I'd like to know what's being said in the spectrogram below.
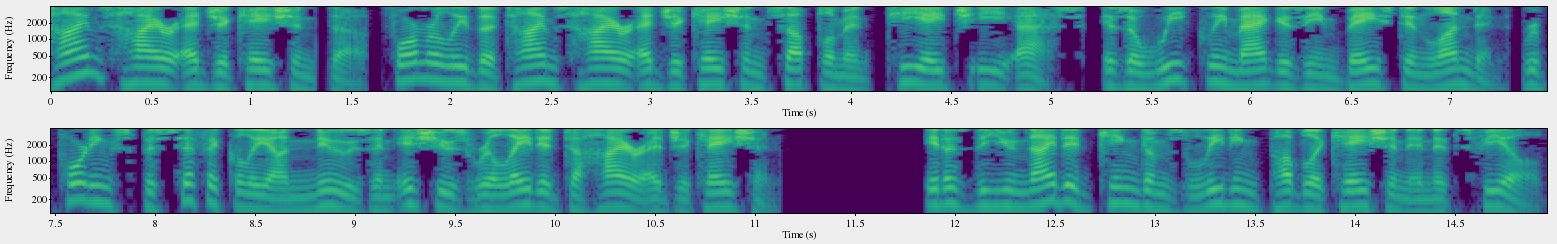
Times Higher Education the, formerly the Times Higher Education Supplement THES, is a weekly magazine based in London, reporting specifically on news and issues related to higher education. It is the United Kingdom's leading publication in its field.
